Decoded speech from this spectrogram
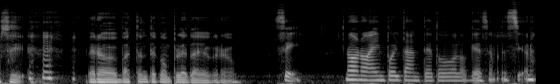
Sí, pero bastante completa yo creo. Sí. No, no, es importante todo lo que se mencionó.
